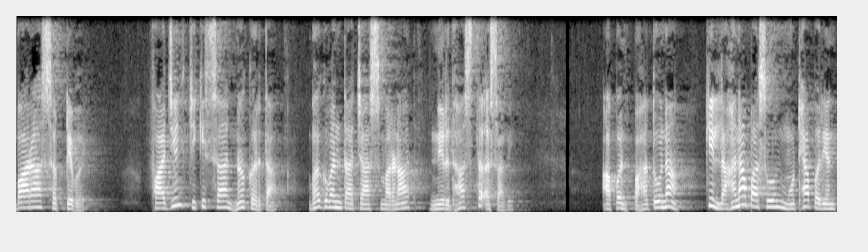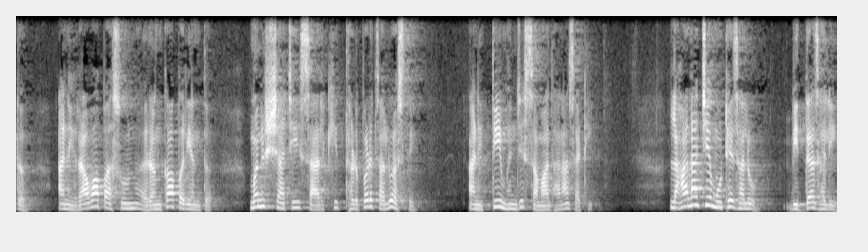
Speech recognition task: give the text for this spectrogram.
बारा सप्टेंबर. फाजील चिकित्सा न करता भगवंताच्या स्मरणात निर्धास्त असावे. आपण पाहतो ना की लहानापासून मोठ्यापर्यंत आणि रावापासून रंकापर्यंत मनुष्याची सारखी धडपड चालू असते आणि ती म्हणजे समाधानासाठी. लहानाचे मोठे झालो विद्या झाली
